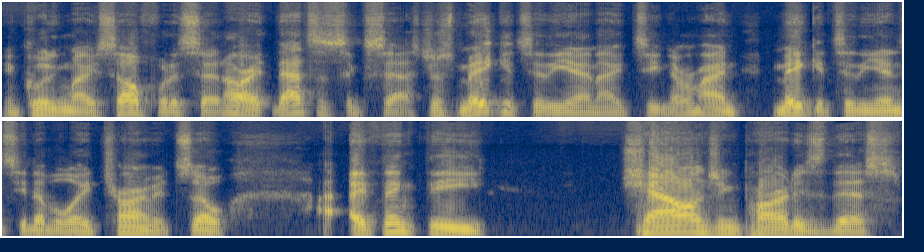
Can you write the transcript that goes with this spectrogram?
including myself, would have said, all right, that's a success. Just make it to the NIT. Never mind, make it to the NCAA tournament. So I think the challenging part is this.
